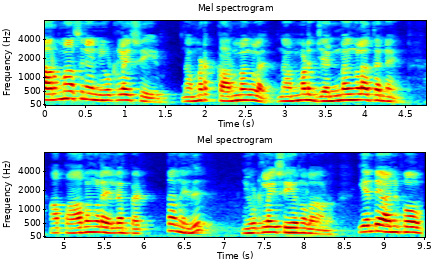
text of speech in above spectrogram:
കർമാസിനെ ന്യൂട്രലൈസ് ചെയ്യും. നമ്മുടെ കർമ്മങ്ങളെ നമ്മുടെ ജന്മങ്ങളെ തന്നെ ആ പാപങ്ങളെ എല്ലാം പെട്ടെന്ന് ഇത് ന്യൂട്രലൈസ് ചെയ്യുമെന്നുള്ളതാണ് എന്റെ അനുഭവം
